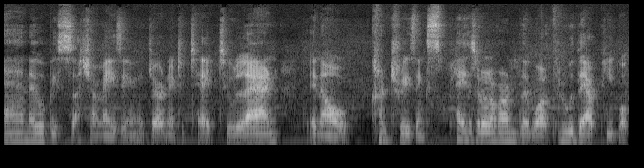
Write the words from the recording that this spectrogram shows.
And it will be such an amazing journey to take to learn you know countries and places all around the world through their people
